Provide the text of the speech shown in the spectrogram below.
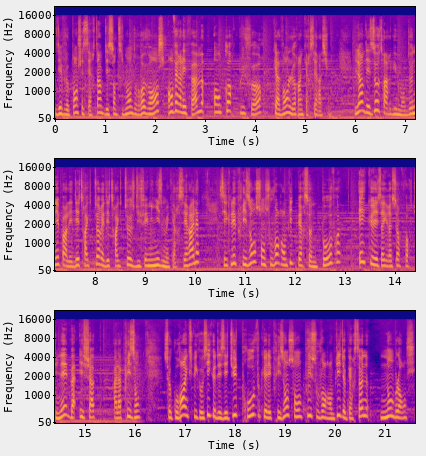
développant chez certains des sentiments de revanche envers les femmes encore plus forts qu'avant leur incarcération. L'un des autres arguments donnés par les détracteurs et détracteuses du féminisme carcéral, c'est que les prisons sont souvent remplies de personnes pauvres et que les agresseurs fortunés bah, échappent à la prison. Ce courant explique aussi que des études prouvent que les prisons sont plus souvent remplies de personnes non blanches.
